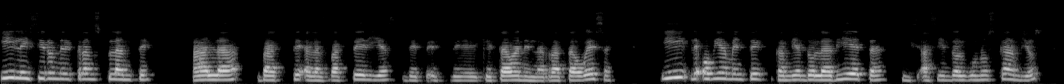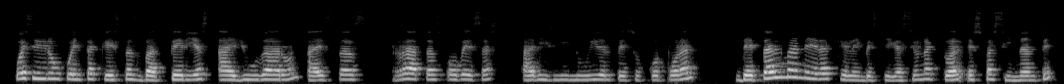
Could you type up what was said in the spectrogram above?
y le hicieron el trasplante a, la a las bacterias de, que estaban en la rata obesa. Y obviamente cambiando la dieta y haciendo algunos cambios, pues se dieron cuenta que estas bacterias ayudaron a estas ratas obesas a disminuir el peso corporal, de tal manera que la investigación actual es fascinante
